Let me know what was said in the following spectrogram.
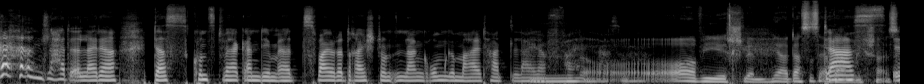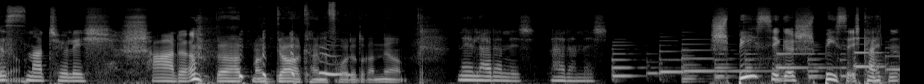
und hat er leider das Kunstwerk, an dem er zwei oder drei Stunden lang rumgemalt hat, leider fallen lassen. Oh, wie schlimm. Ja, das ist erbärmlich Das scheiße. ist ja. natürlich schade. Da hat man gar keine Freude dran, ja. Nee, leider nicht. Leider nicht. Spießige Spießigkeiten.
